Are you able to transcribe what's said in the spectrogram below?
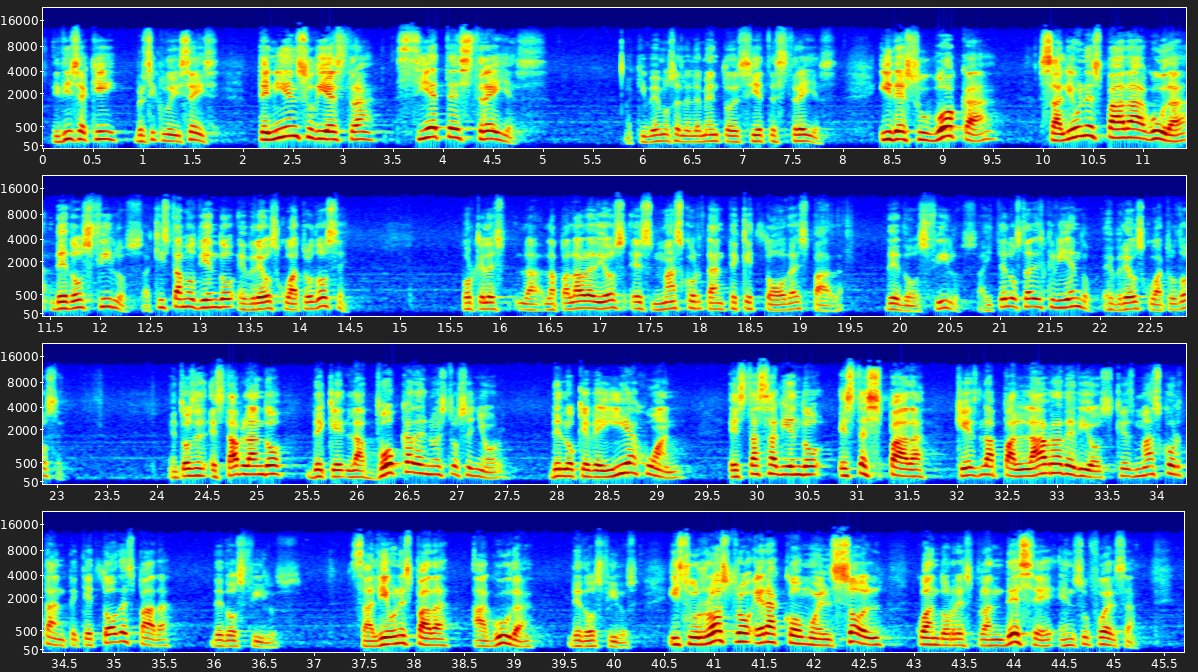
Y dice aquí, versículo 16, tenía en su diestra siete estrellas. Aquí vemos el elemento de siete estrellas. Y de su boca salió una espada aguda de dos filos. Aquí estamos viendo Hebreos 4:12. Porque la, la palabra de Dios es más cortante que toda espada de dos filos. Ahí te lo está describiendo, Hebreos 4:12. Entonces está hablando de que la boca de nuestro Señor, de lo que veía Juan, está saliendo esta espada que es la palabra de Dios, que es más cortante que toda espada de dos filos. Salía una espada aguda de dos filos. Y su rostro era como el sol cuando resplandece en su fuerza.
